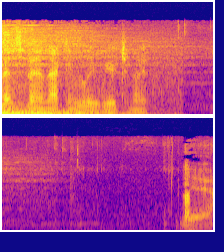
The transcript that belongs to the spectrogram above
Ben's been acting really weird tonight. Yeah.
